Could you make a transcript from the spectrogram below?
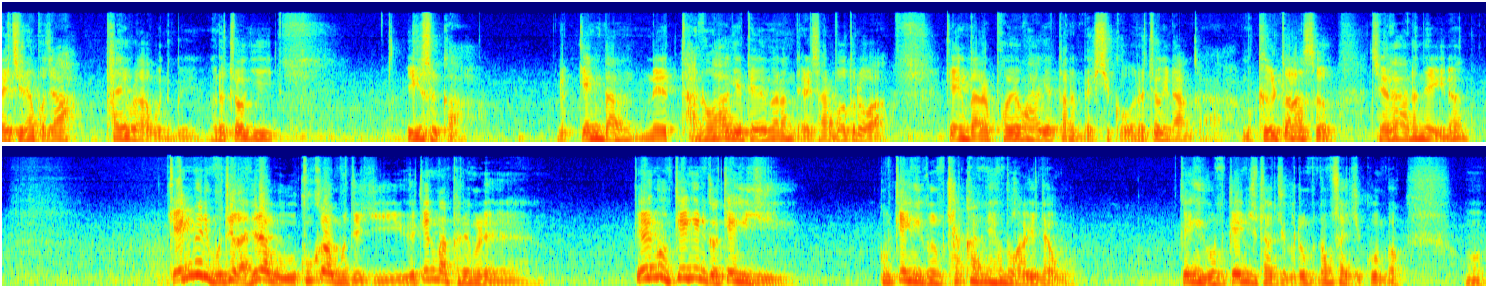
잘 지내보자. 타협을 하고 있는 거예요. 어느 쪽이 이겼을까? 깽단에 단호하게 대응하는 엘살바도르와 깽단을 포용하겠다는 멕시코 어느 쪽이 나은가? 뭐 그걸 떠나서 제가 하는 얘기는 깽단이 문제가 아니라고 국가가 문제지 왜 깽단 타령을 해? 깽은 깽이니까 깽이지. 그럼 깽이 그럼 착한 행동 하겠냐고? 깽이 그럼 깽짓 하지 그러면 농사 짓고 막 어,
